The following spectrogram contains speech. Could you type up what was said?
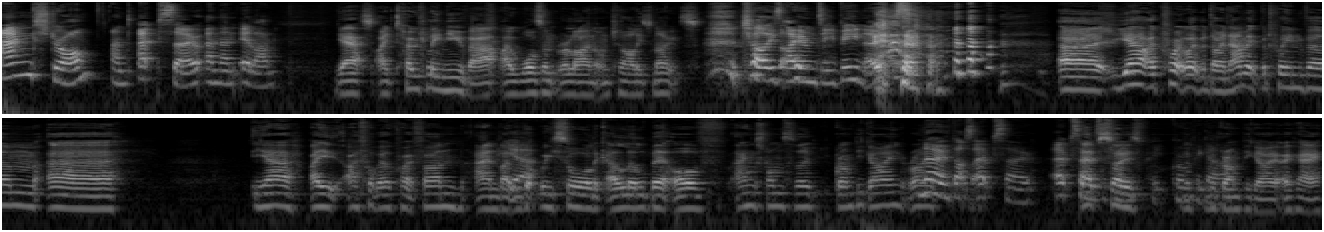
Angstrom and Epzo, and then Ilin. yes, I totally knew that. I wasn't relying on Charlie's notes. Charlie's IMDb notes. uh, yeah, I quite like the dynamic between them. Uh, yeah, I I thought they were quite fun, and like Yeah. we, got, we saw like a little bit of Angstrom's the grumpy guy, right? No, that's Epzo. Epzo's Epzo's the grumpy, grumpy guy. the grumpy guy. Okay,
